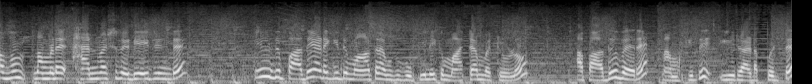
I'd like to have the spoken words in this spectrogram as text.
അപ്പം നമ്മുടെ ഹാൻഡ് വാഷ് റെഡി ആയിട്ടുണ്ട്. ഇനി ഇത് പതയടക്കിയിട്ട് മാത്രമേ നമുക്ക് കുപ്പിയിലേക്ക് മാറ്റാൻ പറ്റുള്ളൂ. അപ്പോൾ അതുവരെ നമുക്കിത് ഈ ഒരു അടപ്പിട്ട്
